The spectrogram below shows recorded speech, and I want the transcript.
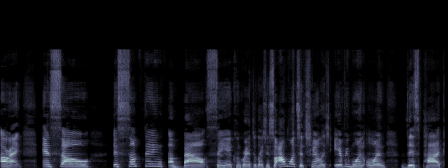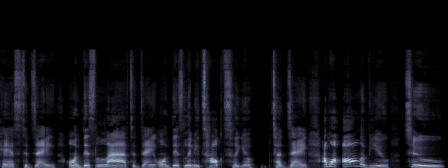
All right. And so it's something about saying congratulations. So I want to challenge everyone on this podcast today, on this live today, on this let me talk to you today. I want all of you to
